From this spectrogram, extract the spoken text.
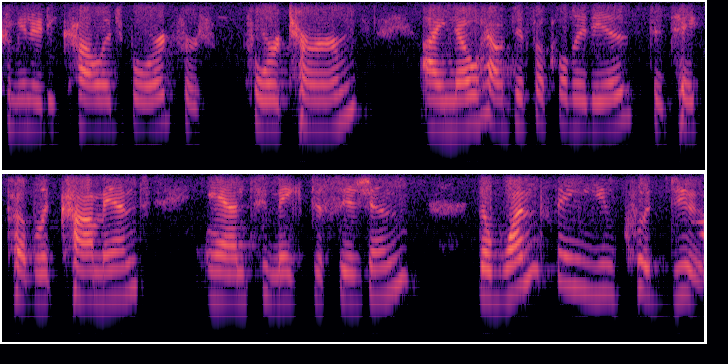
Community College Board for four terms. I know how difficult it is to take public comment and to make decisions. The one thing you could do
